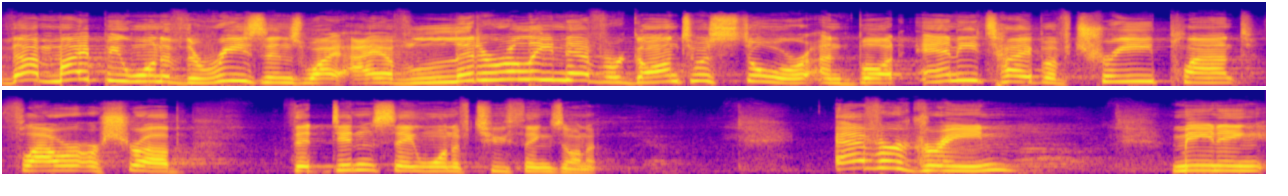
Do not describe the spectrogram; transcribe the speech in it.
that might be one of the reasons why I have literally never gone to a store and bought any type of tree, plant, flower, or shrub that didn't say one of two things on it. Evergreen, meaning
